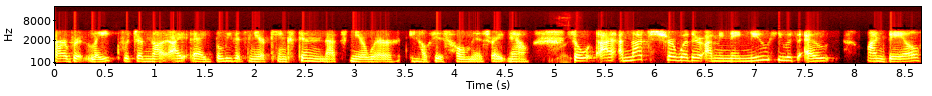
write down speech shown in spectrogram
Sharbot Lake, which I'm not. I, I believe it's near Kingston. And that's near where you know his home is right now. Right. So I, I'm not sure whether. I mean, they knew he was out on bail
